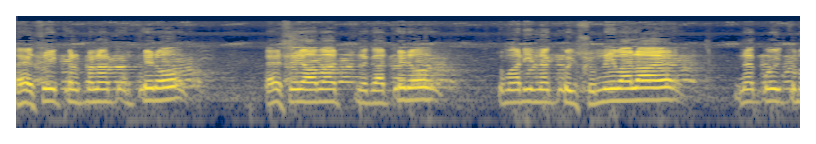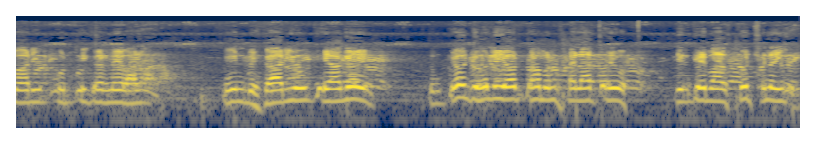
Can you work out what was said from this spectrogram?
ऐसे कल्पना करते रहो, ऐसे आवाज़ लगाते रहो, तुम्हारी न कोई सुनने वाला है, न कोई तुम्हारी पूर्ति करने वाला। इन भिखारियों के आगे तुम क्यों झोली और कामन फैलाते हो, जिनके पास कुछ नहीं है?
